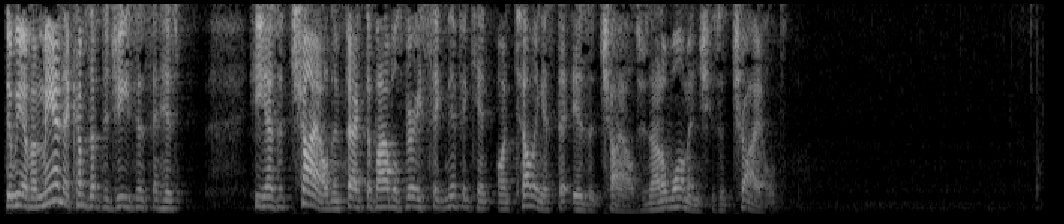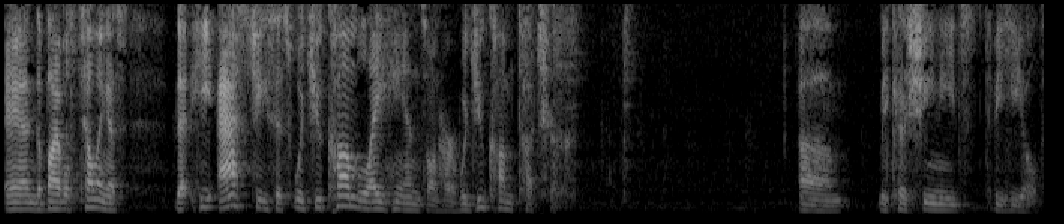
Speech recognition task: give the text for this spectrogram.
Then we have a man that comes up to Jesus and his he has a child. In fact, the Bible's very significant on telling us that is a child. She's not a woman, she's a child. And the Bible's telling us that he asked Jesus, Would you come lay hands on her? Would you come touch her? Um, because she needs to be healed.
